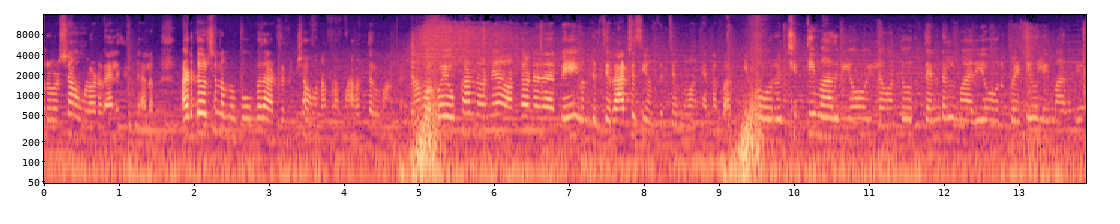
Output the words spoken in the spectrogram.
ஒரு வருஷம் அவங்களோட வேலை செஞ்சாலும் அடுத்த வருஷம் நம்ம போகும்போது அடுத்த நிமிஷம் அவங்க நம்மளை மறந்துடுவாங்க நம்ம போய் உட்கார்ந்த வந்தோடனே பேய் வந்துருச்சு ராட்சசி வந்துருச்சுன்னுவாங்க என்ன பார்த்து. இப்போ ஒரு சித்தி மாதிரியோ இல்லை வந்து ஒரு தென்றல் மாதிரியோ ஒரு பெட்டியொலி மாதிரியோ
